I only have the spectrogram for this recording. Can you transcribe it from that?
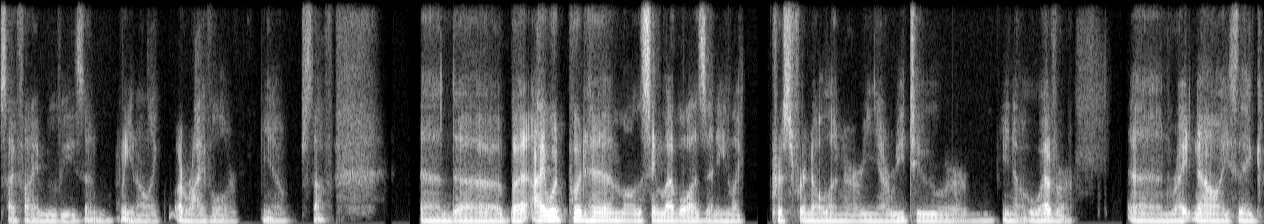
sci-fi movies and you know like arrival or you know stuff and uh but i would put him on the same level as any like christopher nolan or Iñárritu or you know whoever and right now i think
